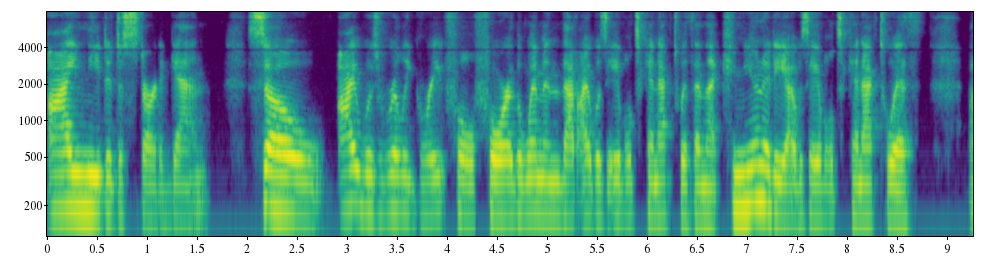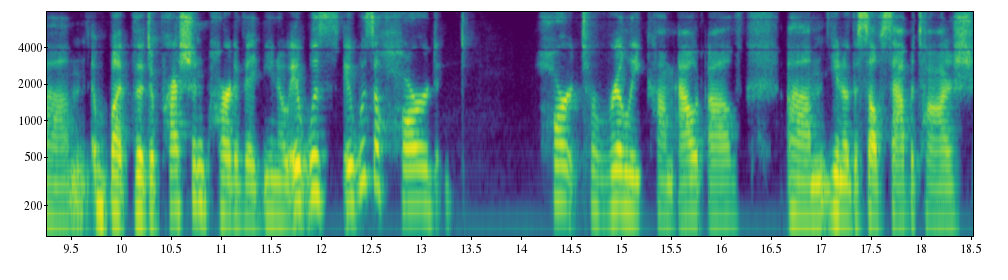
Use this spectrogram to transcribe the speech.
I needed to start again. So I was really grateful for the women that I was able to connect with and that community I was able to connect with. Um, but the depression part of it, you know, it was it was a hard part to really come out of um, you know the self-sabotage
